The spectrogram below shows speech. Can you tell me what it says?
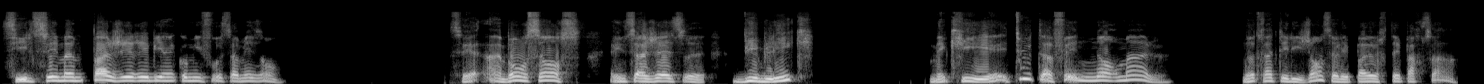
s'il sait même pas gérer bien comme il faut sa maison? C'est un bon sens et une sagesse biblique mais qui est tout à fait normal. Notre intelligence, elle n'est pas heurtée par ça.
